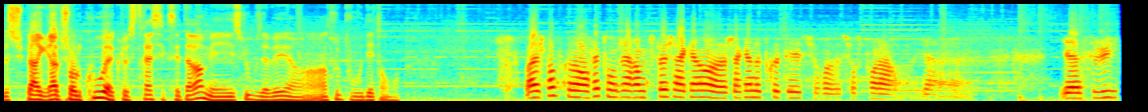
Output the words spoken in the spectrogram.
de super agréable sur le coup avec le stress, etc. Mais est-ce que vous avez un, un truc pour vous détendre? Ouais, je pense qu'en fait, on gère un petit peu chacun, euh, chacun de notre côté sur, euh, sur ce point-là. Il y a, il y a celui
